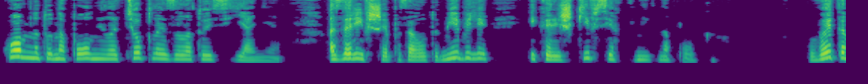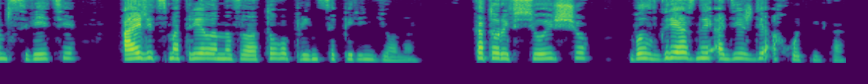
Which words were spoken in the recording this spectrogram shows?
Комнату наполнило теплое золотое сияние, озарившее по золоту мебели и корешки всех книг на полках. В этом свете Айлит смотрела на золотого принца Периньона, который все еще был в грязной одежде охотника,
